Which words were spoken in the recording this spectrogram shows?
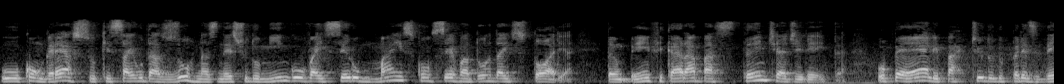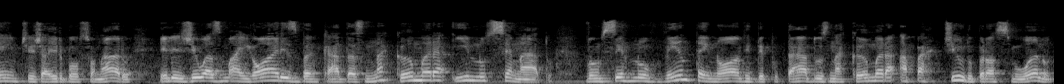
O Congresso que saiu das urnas neste domingo vai ser o mais conservador da história. Também ficará bastante à direita. O PL, partido do presidente Jair Bolsonaro, elegeu as maiores bancadas na Câmara e no Senado. Vão ser 99 deputados na Câmara a partir do próximo ano,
